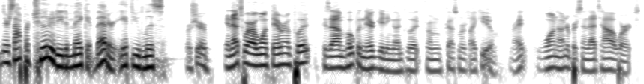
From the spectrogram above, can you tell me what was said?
there's opportunity to make it better if you listen. For sure. And that's where I want their input because I'm hoping they're getting input from customers like you, right? 100%. That's how it works.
